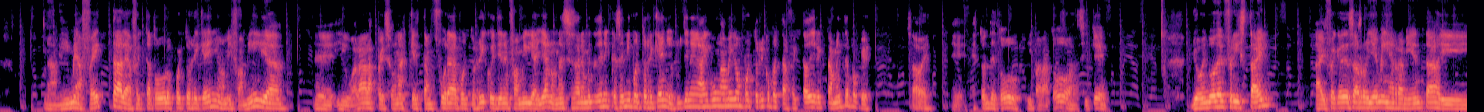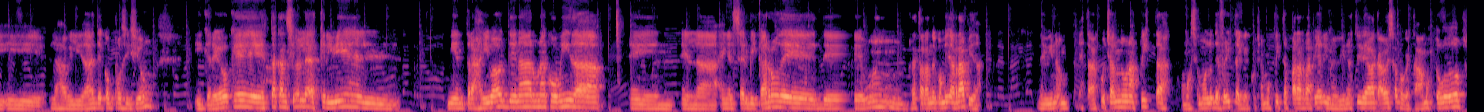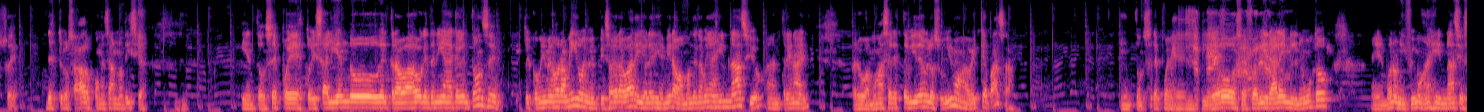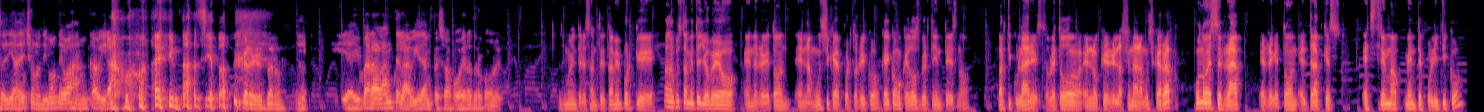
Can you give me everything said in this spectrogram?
A mí me afecta, le afecta a todos los puertorriqueños, a mi familia, eh, igual a las personas que están fuera de Puerto Rico y tienen familia allá, no necesariamente tienen que ser ni puertorriqueños. Tú tienes algún amigo en Puerto Rico, pues te afecta directamente porque, ¿sabes? Eh, esto es de todo y para todos. Así que yo vengo del freestyle. Ahí fue que desarrollé mis herramientas y, las habilidades de composición. Y creo que esta canción la escribí en mientras iba a ordenar una comida en, la, en el servicarro de, de, un restaurante de comida rápida. Me vino, estaba escuchando unas pistas, como hacemos los de freestyle, que escuchamos pistas para rapear y me vino esta idea a la cabeza porque estábamos todos pues, destrozados con esas noticias. Y entonces pues estoy saliendo del trabajo que tenía en aquel entonces, estoy con mi mejor amigo y me empiezo a grabar y yo le dije, mira, vamos de camino al gimnasio a entrenar, pero vamos a hacer este video y lo subimos a ver qué pasa. Entonces, pues el video se fue viral en minutos. Eh, bueno, ni fuimos al gimnasio ese día, de hecho, nos dimos de baja, nunca viramos al gimnasio. Nunca regresaron. Y, y, ahí para adelante la vida empezó a coger otro color. Es muy interesante, también porque, bueno, justamente yo veo en el reggaetón, en la música de Puerto Rico, que hay como que dos vertientes, ¿no? Particulares, sobre todo en lo que relaciona a la música rap. Uno es el rap, el reggaetón, el trap, que es extremadamente político,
